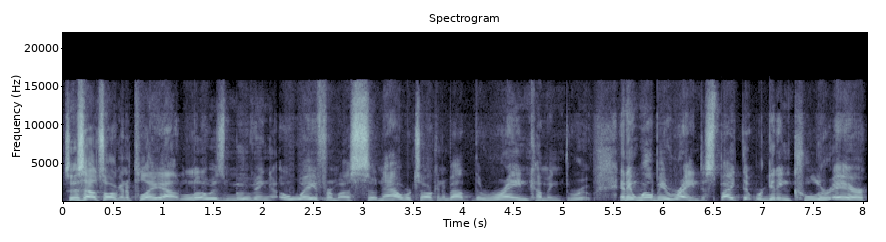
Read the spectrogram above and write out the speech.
So this is how it's all going to play out. Low is moving away from us, so now we're talking about the rain coming through. And it will be rain. Despite that we're getting cooler air,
